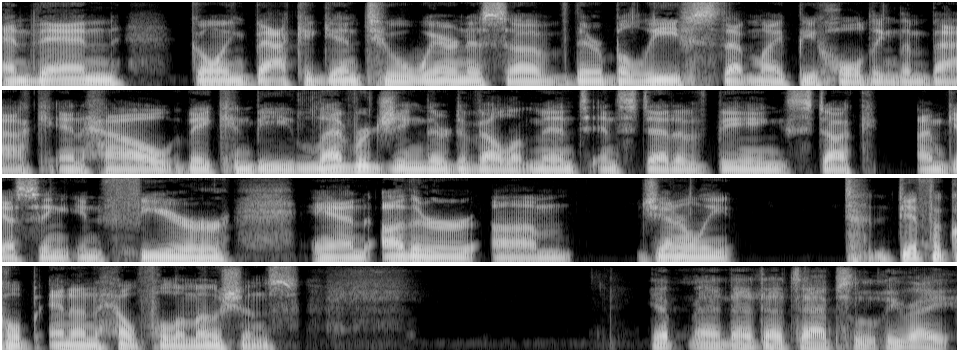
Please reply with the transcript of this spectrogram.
and then going back again to awareness of their beliefs that might be holding them back and how they can be leveraging their development instead of being stuck, I'm guessing, in fear and other um, generally t- difficult and unhelpful emotions. Yep, that, that's absolutely right.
